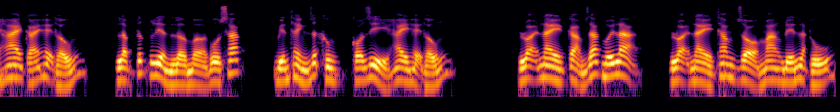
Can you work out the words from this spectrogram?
hai cái hệ thống, lập tức liền lờ mờ vô sắc, biến thành rất không có gì hay hệ thống. Loại này cảm giác mới lạ, loại này thăm dò mang đến lạc thú,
